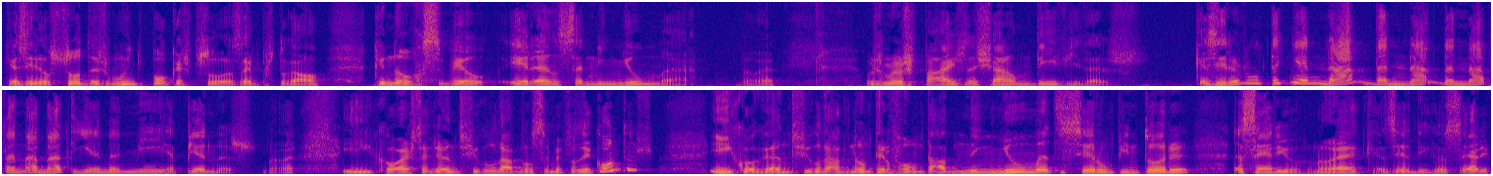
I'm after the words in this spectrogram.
Quer dizer, eu sou das muito poucas pessoas em Portugal que não recebeu herança nenhuma, não é? Os meus pais deixaram-me dívidas. Quer dizer, eu não tinha nada, nada, nada, nada, nada, tinha-me a mim apenas. É? E com esta grande dificuldade de não saber fazer contas e com a grande dificuldade de não ter vontade nenhuma de ser um pintor a sério, não é? Quer dizer, digo a sério,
